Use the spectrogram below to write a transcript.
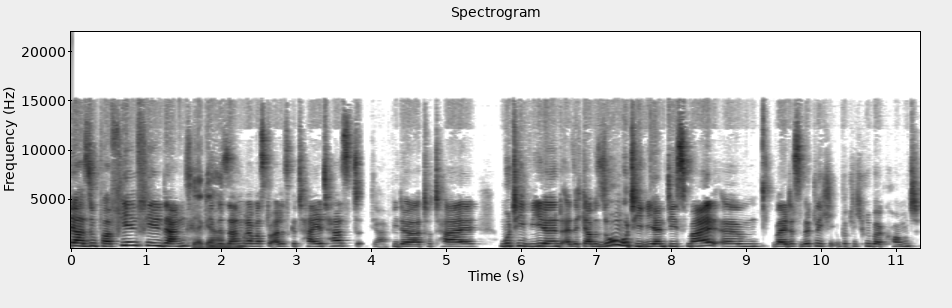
Ja, super. Vielen, vielen Dank, Sehr gerne. liebe Sandra, was du alles geteilt hast. Ja, wieder total motivierend. Also ich glaube, so motivierend diesmal, ähm, weil das wirklich, wirklich rüberkommt,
